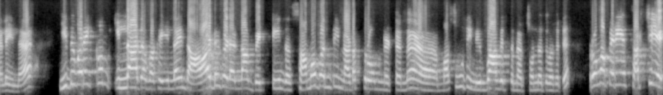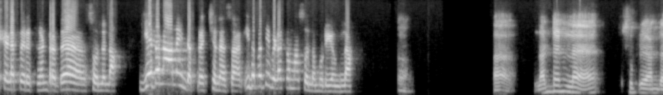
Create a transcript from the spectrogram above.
நிலையில இதுவரைக்கும் இல்லாத வகையில இந்த ஆடுகள் எல்லாம் வெட்டி இந்த சமபந்தி நடத்துறோம்னுட்டுன்னு மசூதி நிர்வாகத்தினர் சொன்னது வந்துட்டு ரொம்ப பெரிய சர்ச்சையை கிளப்பிருக்குன்றத சொல்லலாம். எதனால இந்த பிரச்சனை சார்? இத பத்தி விளக்கமா சொல்ல முடியுங்களா? லண்டன்ல சுப்ரி அந்த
